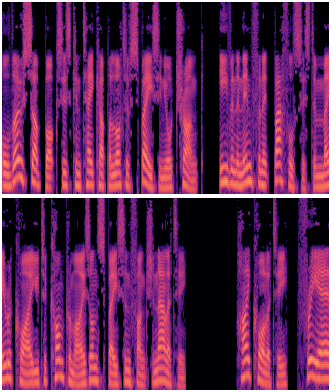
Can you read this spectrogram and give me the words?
Although subboxes can take up a lot of space in your trunk, even an infinite baffle system may require you to compromise on space and functionality. High quality, free air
